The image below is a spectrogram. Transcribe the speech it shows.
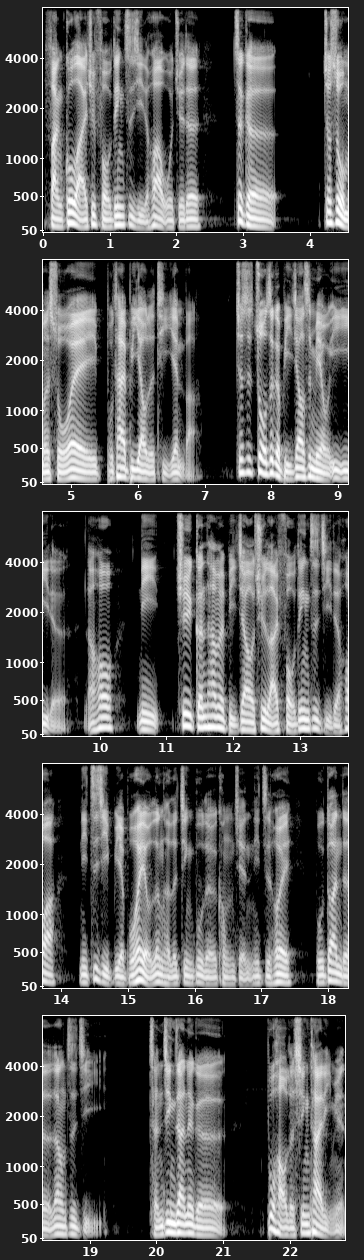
反过来去否定自己的话，我觉得。这个就是我们所谓不太必要的体验吧，就是做这个比较是没有意义的。然后你去跟他们比较，去来否定自己的话，你自己也不会有任何的进步的空间，你只会不断的让自己沉浸在那个不好的心态里面。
